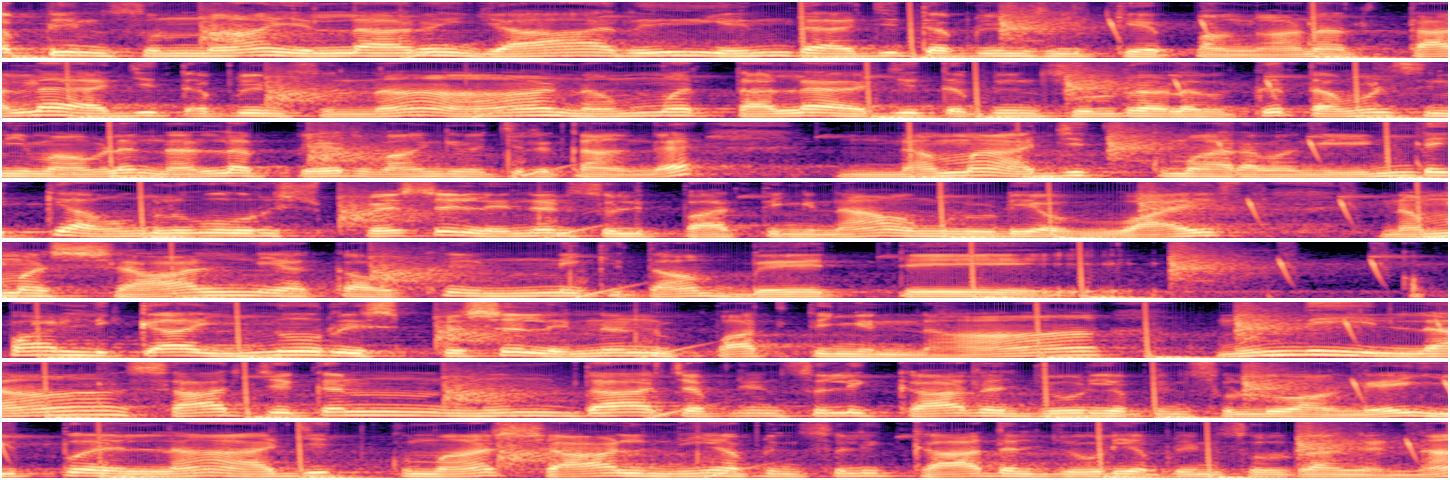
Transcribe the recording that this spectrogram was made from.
அப்படின்னு சொன்னால் எல்லாரும் யார் எந்த அஜித் அப்படின்னு சொல்லி கேட்பாங்க. ஆனால் தலை அஜித் அப்படின்னு சொன்னால் நம்ம தலை அஜித் அப்படின்னு சொல்கிற அளவுக்கு தமிழ் சினிமாவில் நல்ல பேர் வாங்கி வச்சுருக்காங்க. நம்ம அஜித் குமார் அவங்க. இன்றைக்கு அவங்களுக்கு ஒரு ஸ்பெஷல் என்னன்னு சொல்லி பார்த்தீங்கன்னா அவங்களுடைய வாய்ஸ் நம்ம ஷாலினி அக்காவுக்கு இன்றைக்கி தான் பேர்த்டே அப்பாலிக்கா இன்னொரு ஸ்பெஷல் என்னென்னு பார்த்தீங்கன்னா முந்தியெல்லாம் ஷாஜகன் மும்தாஜ் அப்படின்னு சொல்லி காதல் ஜோடி அப்படின்னு சொல்லுவாங்க. இப்போ எல்லாம் அஜித் குமார் ஷாலினி அப்படின்னு சொல்லி காதல் ஜோடி அப்படின்னு சொல்கிறாங்கன்னா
